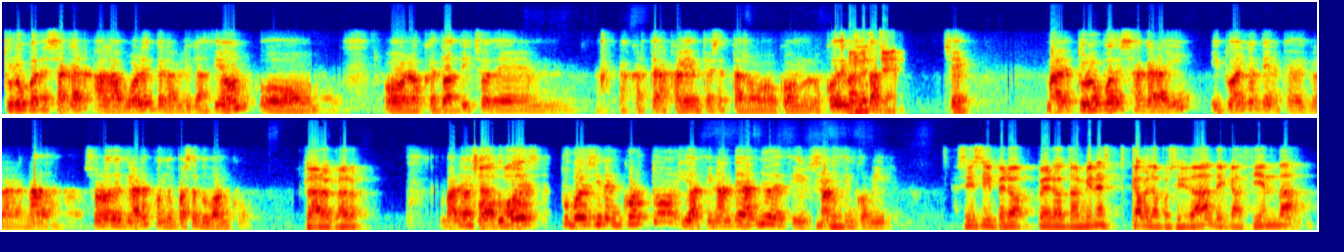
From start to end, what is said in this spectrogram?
tú lo puedes sacar a la wallet de la aplicación o, o los que tú has dicho de mm, las carteras calientes estas o con los códigos y Al tal. Sí. Vale, tú lo puedes sacar ahí y tú ahí no tienes que declarar nada. Solo declaras cuando pasa tu banco. Claro, claro. ¿Vale? O sea, Oh, tú, oh. Puedes, tú puedes ir en corto y al final de año decir, saco 5.000. Sí, sí, pero, pero también es- cabe la posibilidad de que Hacienda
